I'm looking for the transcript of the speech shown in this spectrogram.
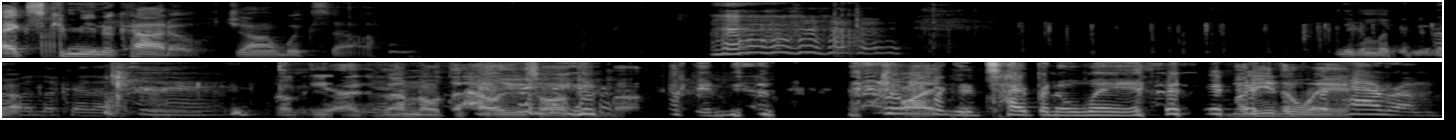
Excommunicado. John Wick style. i'm Nigga looking it up. look it up Okay, yeah, 'cause I don't know what the hell you're talking about. Fucking But- you're typing away. but either way, Harem.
